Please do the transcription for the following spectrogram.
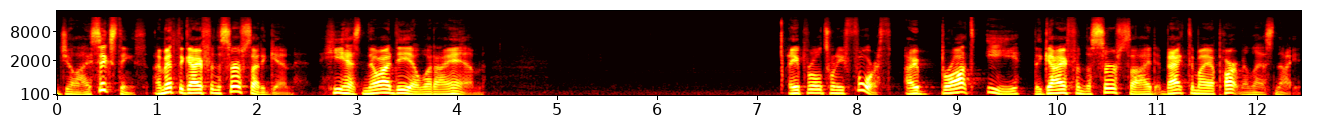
July 16th, I met the guy from the surf side again. He has no idea what I am. April 24th, I brought E, the guy from the surf side, back to my apartment last night.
